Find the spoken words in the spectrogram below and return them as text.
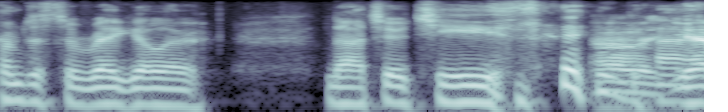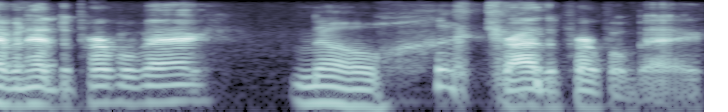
I'm just a regular nacho cheese. Oh, you haven't had the purple bag? no. Try the purple bag.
